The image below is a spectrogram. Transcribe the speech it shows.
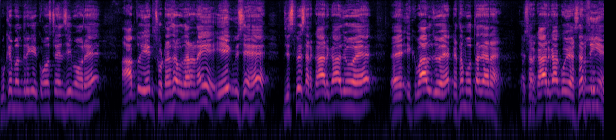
मुख्यमंत्री की कॉन्स्टिटेंसी में हो रहे हैं। आप तो एक छोटा सा उदाहरण है एक विषय है जिसपे सरकार का जो है इकबाल जो है खत्म होता जा रहा है। तो सरकार का कोई असर नहीं है।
